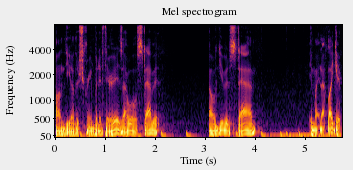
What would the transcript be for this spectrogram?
on the other screen. But if there is, I will stab it. I'll give it a stab. It might not like it.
